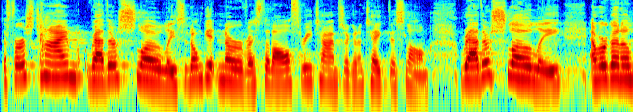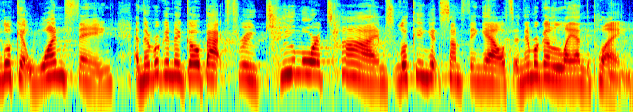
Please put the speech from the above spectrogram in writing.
The first time, rather slowly, so don't get nervous that all three times are going to take this long. Rather slowly, and we're going to look at one thing, and then we're going to go back through two more times looking at something else, and then we're going to land the plane,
